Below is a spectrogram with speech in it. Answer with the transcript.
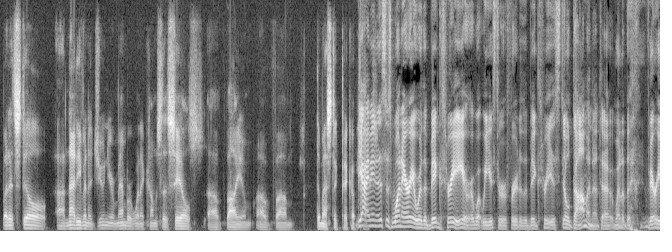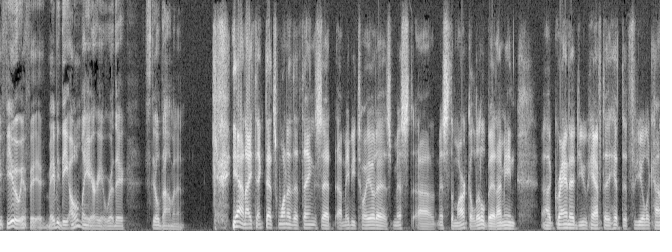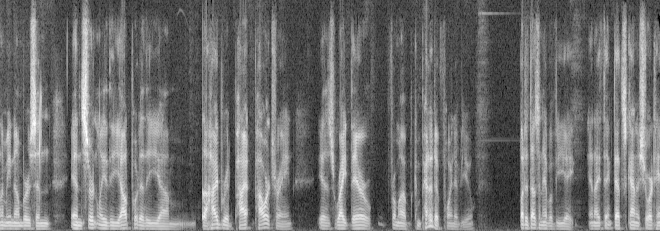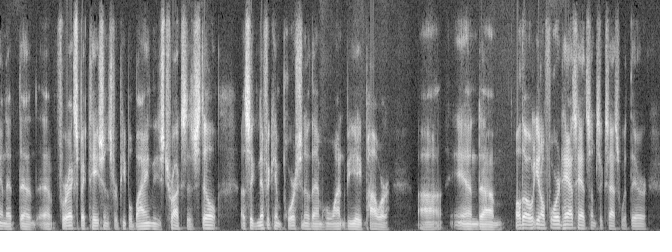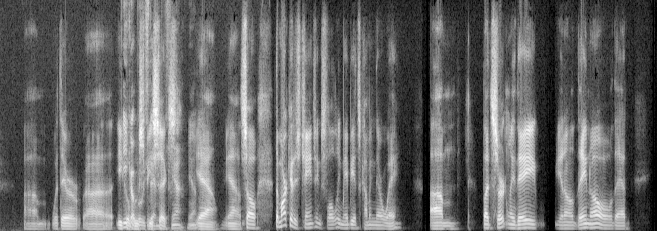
but it's still uh, not even a junior member when it comes to the sales uh, volume of um, domestic pickup. Yeah, I mean, this is one area where the big three, or what we used to refer to the big three, is still dominant. Uh, one of the very few, if uh, maybe the only area where they're still dominant. Yeah, and I think that's one of the things that uh, maybe Toyota has missed uh, missed the mark a little bit. I mean, uh, granted, you have to hit the fuel economy numbers, and and certainly the output of the um, the hybrid pi- powertrain is right there from a competitive point of view but it doesn't have a V8. And I think that's kind of shorthand that uh, uh, for expectations for people buying these trucks, is still a significant portion of them who want V8 power. Uh, and um, although you know Ford has had some success with their um, with their uh, EcoBoost, EcoBoost V6, yeah, yeah, yeah, yeah. So the market is changing slowly. Maybe it's coming their way, um, but certainly they, you know, they know that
